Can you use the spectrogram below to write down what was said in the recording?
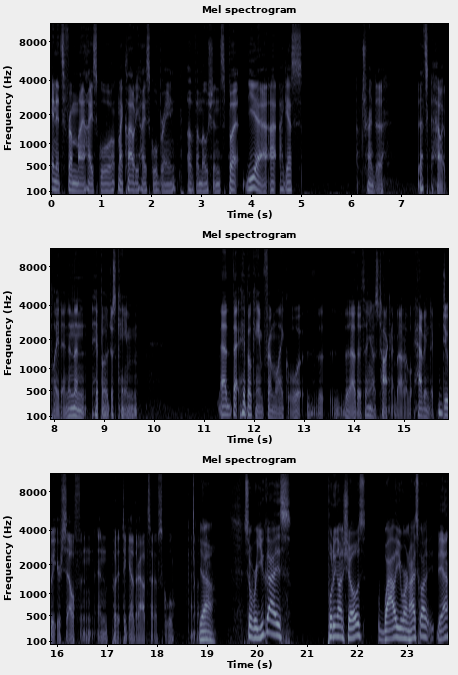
and it's from my high school, my cloudy high school brain of emotions. But yeah, I, I guess I'm trying to. That's how it played in, and then Hippo just came. Uh, that Hippo came from like w- the the other thing I was talking about of having to do it yourself and and put it together outside of school, kind of. Yeah. So were you guys putting on shows while you were in high school? Yeah.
